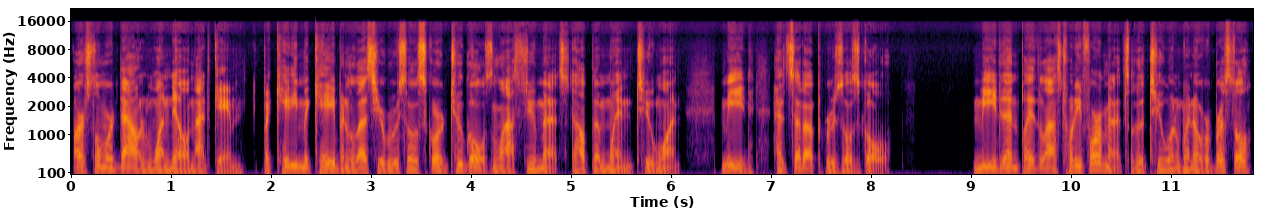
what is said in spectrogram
Arsenal were down 1 0 in that game, but Katie McCabe and Alessia Russo scored two goals in the last few minutes to help them win 2 1. Mead had set up Russo's goal. Mead then played the last 24 minutes of the 2 1 win over Bristol,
